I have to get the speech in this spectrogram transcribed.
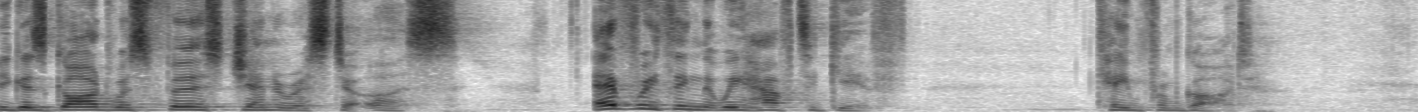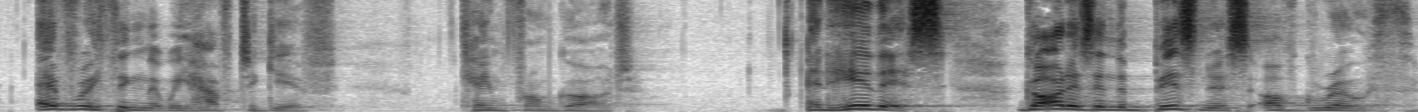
because God was first generous to us. Everything that we have to give came from God. Everything that we have to give came from God. And hear this God is in the business of growth.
